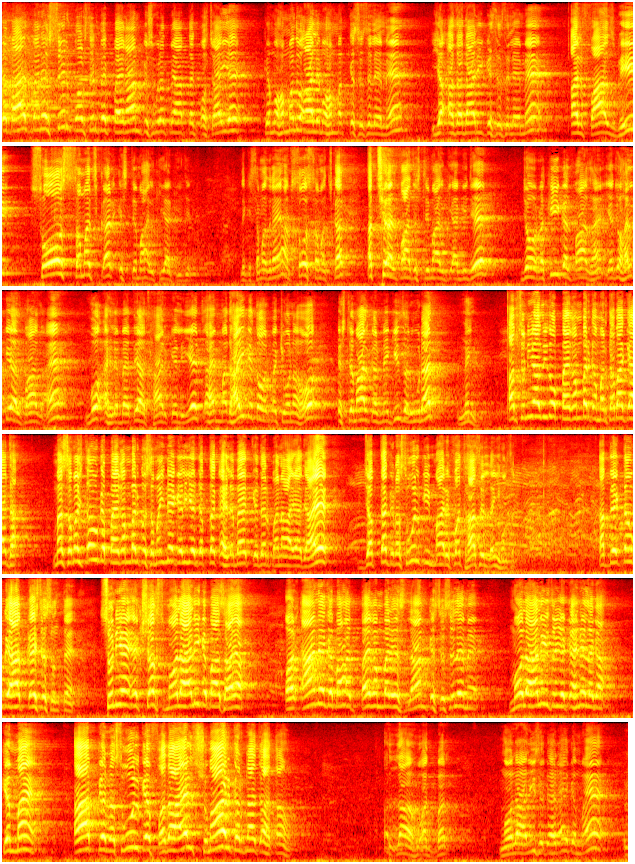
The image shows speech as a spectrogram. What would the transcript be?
یہ بات میں نے صرف اور صرف ایک پیغام کی صورت میں آپ تک پہنچائی ہے کہ محمد و آل محمد کے سلسلے میں یا عزاداری کے سلسلے میں الفاظ بھی سوچ سمجھ کر استعمال کیا کیجیے لیکن سمجھ رہے ہیں آپ؟ سوچ سمجھ کر اچھے الفاظ استعمال کیا کیجیے جو رقیق الفاظ ہیں یا جو ہلکے الفاظ ہیں، وہ اہل بیت اطہار کے لیے چاہے مدھائی کے طور پہ کیوں نہ ہو، استعمال کرنے کی ضرورت نہیں۔ اب سنیے عزیزوں پیغمبر کا مرتبہ کیا تھا؟ میں سمجھتا ہوں کہ پیغمبر کو سمجھنے کے لیے جب تک اہل بیت کے در پناہ آیا جائے، جب تک رسول کی معرفت حاصل نہیں ہو سکتی۔ اب دیکھتا ہوں کہ آپ کیسے سنتے ہیں۔ سنیے، ایک شخص مولا علی کے پاس آیا اور آنے کے بعد پیغمبر اسلام کے سلسلے میں مولا علی سے یہ کہنے لگا کہ میں آپ کے رسول کے فضائل شمار کرنا چاہتا ہوں۔ اللہ اکبر، مولا علی سے کہہ رہا ہے کہ میں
